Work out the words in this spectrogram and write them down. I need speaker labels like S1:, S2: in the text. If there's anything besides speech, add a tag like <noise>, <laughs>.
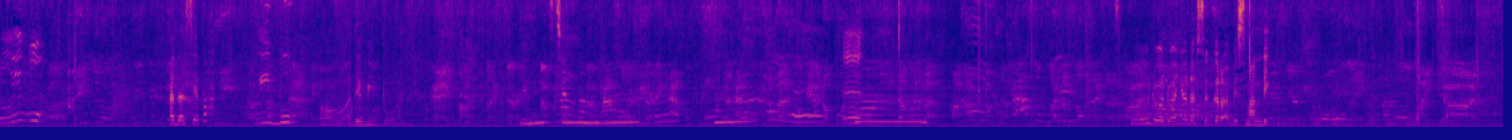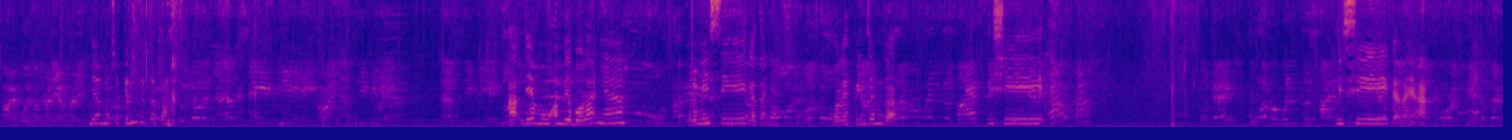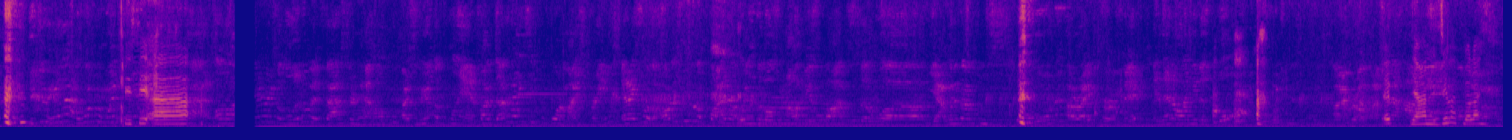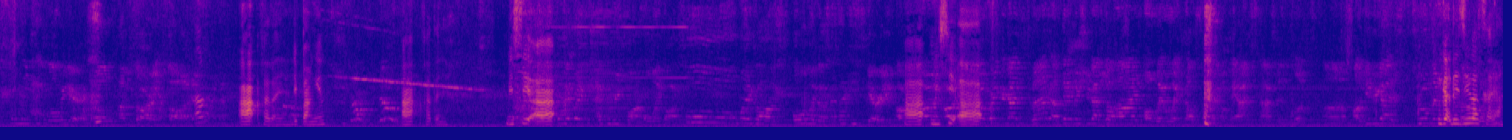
S1: ada wibu.
S2: Ada siapa?
S1: Wibu.
S2: Oh ada wibu. Ini senang. Duh, dua-duanya udah seger abis mandi. Jangan masukin mulut apa ah dia mau ambil bolanya. Permisi katanya boleh pinjam nggak misi misi? katanya A <laughs> isi A <laughs> Eh, jangan dijilat bolanya. A katanya dipanggil A katanya. Misi A. A misi A.
S3: Nggak
S2: dijilat sayang.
